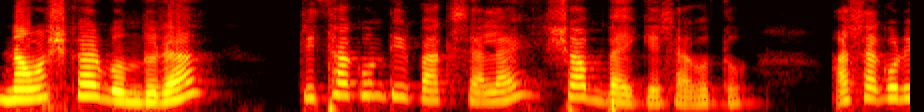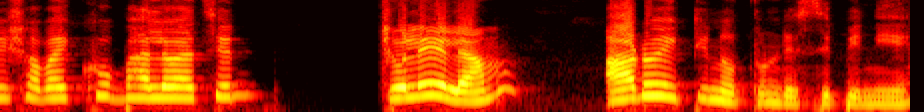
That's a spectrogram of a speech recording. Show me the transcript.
নমস্কার বন্ধুরা, পৃথাকুন্তির পাকশালায় সবাইকে স্বাগত। আশা করি সবাই খুব ভালো আছেন। চলে এলাম আরও একটি নতুন রেসিপি নিয়ে।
